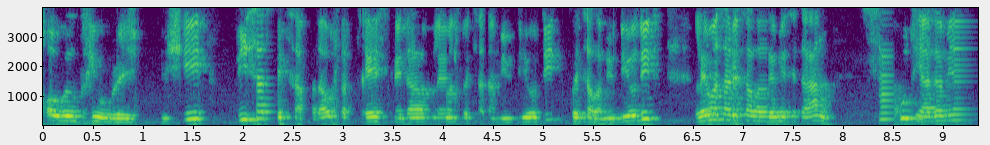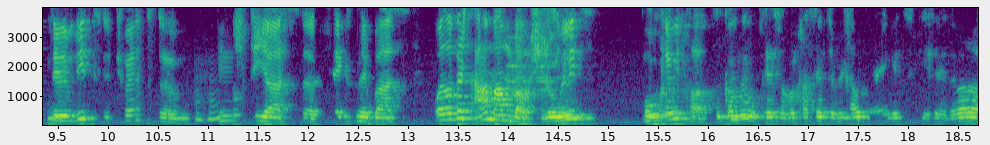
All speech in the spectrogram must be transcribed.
ყოველდღიურ რეჟიმში ჯგუფში, ვისაც ეცალა დაუშვათ დღეს მე და ლევანს ვეცადა მივდიოდით, ვეცალა მივდიოდით, ლევანს არ ეცალა დემეს ეცალა, ანუ სახუთი ადამიანი დევდით ჩვენს ემოციას, შეგრძნებას, ყველაფერს ამ ამბავში, რომელიც მოუყევით ხალხს. უკანონო დღეს როგორ ხასიათები ყავთ, ეგეც კი შეიძლება რა,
